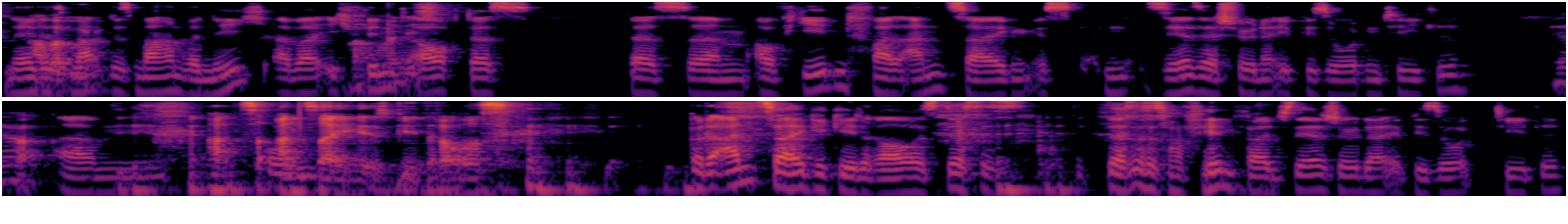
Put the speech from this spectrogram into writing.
nee, das, ma das, machen wir nicht, aber ich finde auch, dass das ähm, auf jeden Fall Anzeigen ist ein sehr, sehr schöner Episodentitel. Ja, ähm, Anze Anzeige es geht raus. oder Anzeige geht raus, das ist, das ist auf jeden Fall ein sehr schöner Episodentitel.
